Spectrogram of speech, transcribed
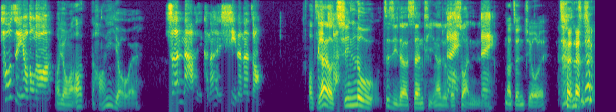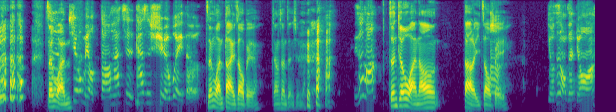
抽脂也有动刀啊。哦，有吗？哦，好像有诶。针呐、很可能很细的那种。哦，只要有侵入自己的身体，那就都算，是不是？对，那针灸嘞？针灸 针完针灸没有刀，它是它是穴位的。针完大一罩杯，这样算整形吗？你说什么？针灸完然后大了一罩杯。有这种针灸吗？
